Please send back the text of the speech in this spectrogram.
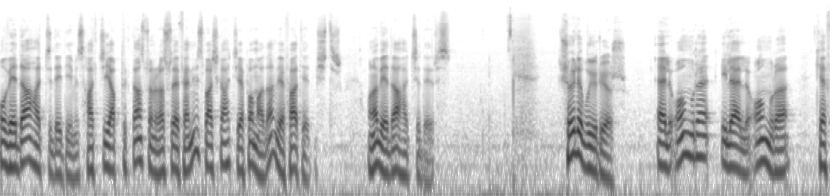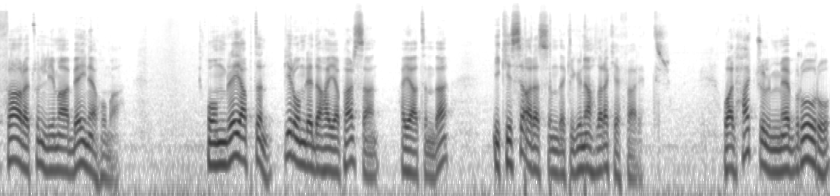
O veda haccı dediğimiz haccı yaptıktan sonra Resul Efendimiz başka hac yapamadan vefat etmiştir. Ona veda haccı deriz. Şöyle buyuruyor. El umre ilel umre keffaretun lima beynehuma. Umre yaptın. Bir umre daha yaparsan hayatında ikisi arasındaki günahlara kefarettir. Vel haccul mebruru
